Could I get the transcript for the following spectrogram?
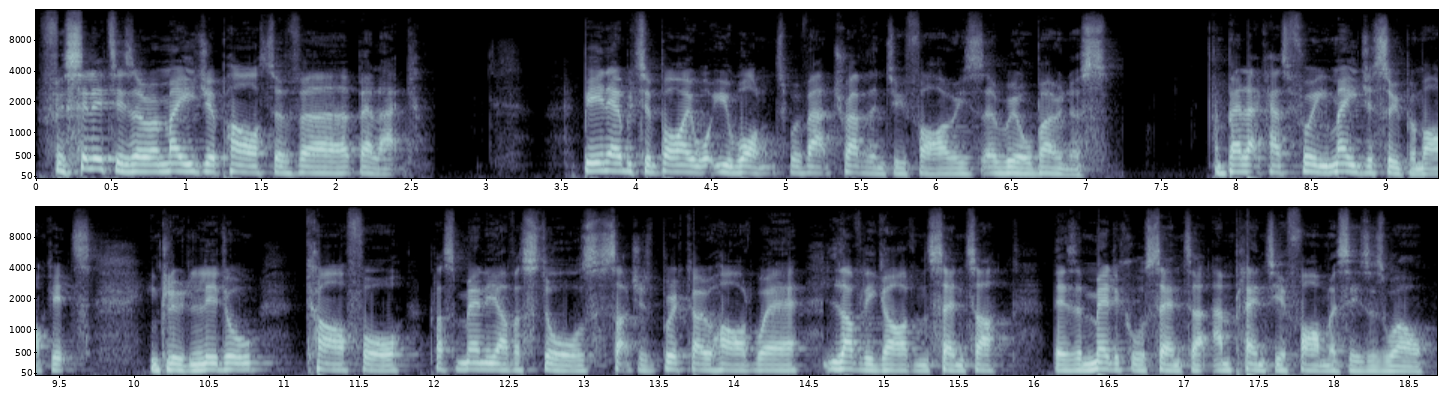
Facilities are a major part of uh. Being able to buy what you want without travelling too far is a real bonus. Bellac has three major supermarkets, including Lidl, Carrefour, plus many other stores such as Brico Hardware, Lovely Garden Centre, there's a medical centre and plenty of pharmacies as well.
